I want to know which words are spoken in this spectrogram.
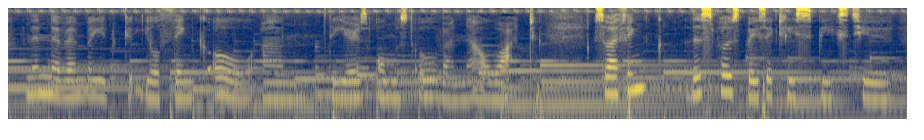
And then November, you'll think, oh, um, the year is almost over. Now what? So I think this post basically speaks to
